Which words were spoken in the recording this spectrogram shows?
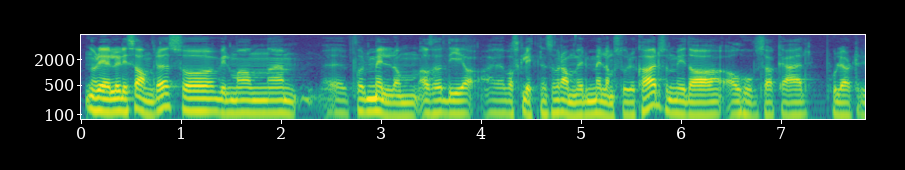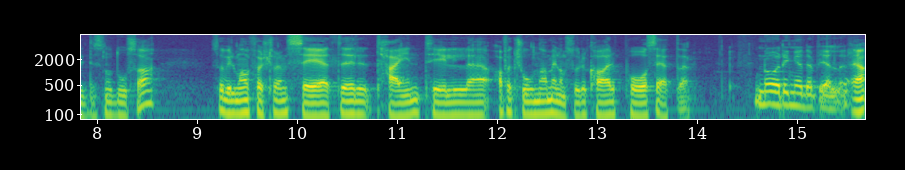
Når det gjelder disse andre, så vil man for mellom, altså de vaskulittene som rammer mellomstore kar, som i da all hovedsak er polyarteritis nodosa, så vil man først og fremst se etter tegn til affeksjon av mellomstore kar på CT. Nå ringer det bjeller. Ja.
